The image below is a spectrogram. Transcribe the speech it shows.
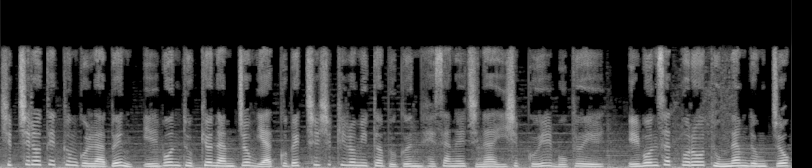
17호 태풍 골랍은 일본 도쿄 남쪽 약 970km 부근 해상을 지나 29일 목요일 일본 삿포로 동남동쪽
